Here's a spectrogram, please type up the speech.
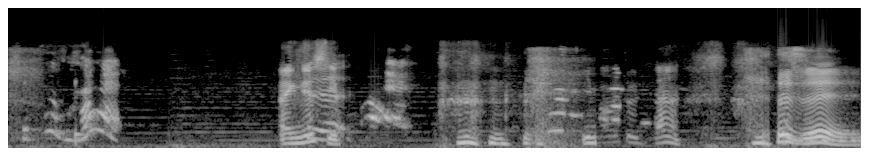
C'est pas vrai. Magnus, C'est, il, il manque tout le temps. C'est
